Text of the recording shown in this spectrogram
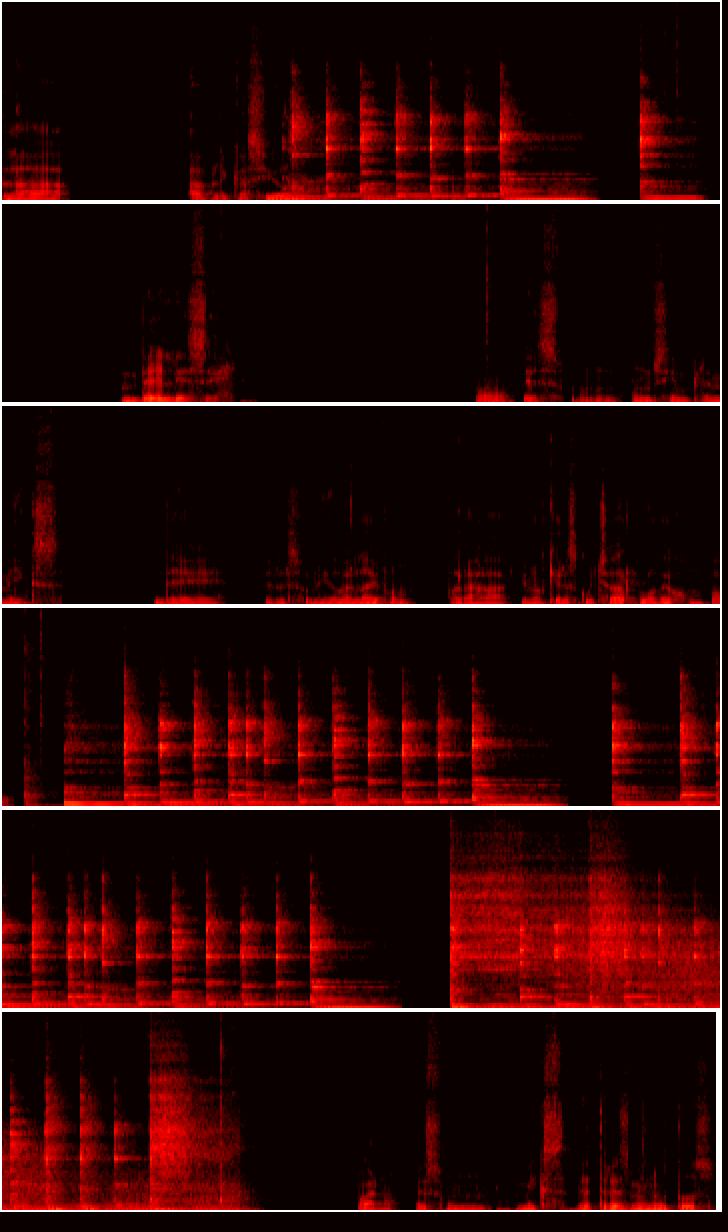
la aplicación VLC. ¿no? Es un, simple mix del el sonido del iPhone. Para quien no quiere escuchar, lo dejo un poco. Bueno, es un mix de tres minutos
